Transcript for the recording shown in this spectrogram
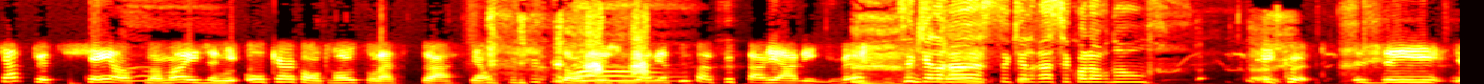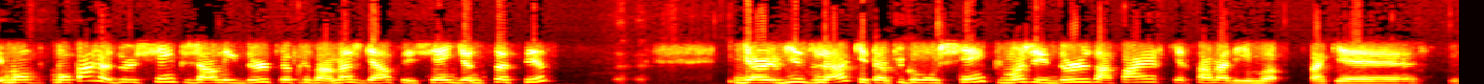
quatre petits chiens en ce moment et je n'ai aucun contrôle sur la situation. Donc, je vous avertis, ça se peut que ça réarrive. C'est quelle race? C'est quelle race? C'est quoi leur nom? Écoute, j'ai mon, mon père a deux chiens, puis j'en ai deux. Puis là, présentement, je garde ces chiens. Il y a une saucisse. Il y a un Vizsla qui est un plus gros chien. Puis moi, j'ai deux affaires qui ressemblent à des mops. Fait que euh,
